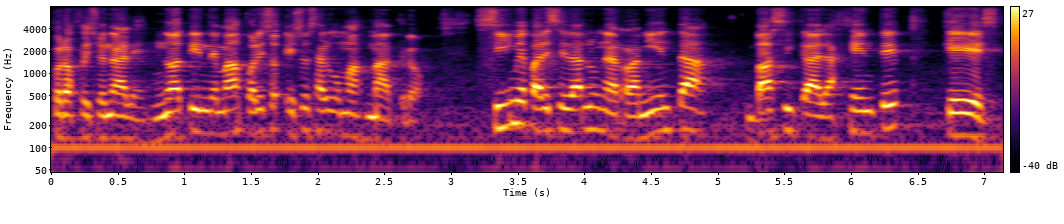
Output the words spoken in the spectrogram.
profesionales no atiende más, por eso eso es algo más macro. Sí me parece darle una herramienta básica a la gente que es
